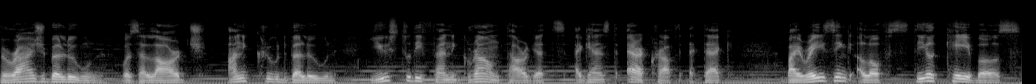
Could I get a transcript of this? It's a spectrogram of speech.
barrage balloon was a large, uncrewed balloon used to defend ground targets against aircraft attack by raising aloft steel cables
